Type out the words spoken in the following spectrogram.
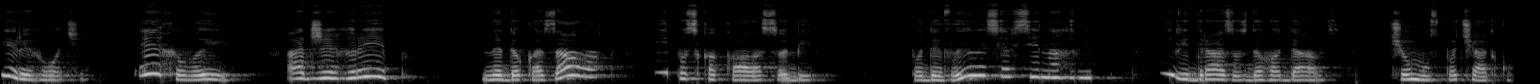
і регоче. Ех ви, адже гриб не доказала і поскакала собі. Подивилися всі на гриб і відразу здогадались, чому спочатку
